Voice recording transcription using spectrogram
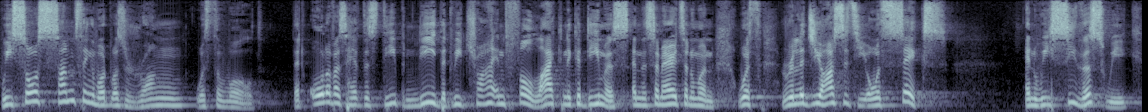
we saw something of what was wrong with the world. That all of us have this deep need that we try and fill, like Nicodemus and the Samaritan woman, with religiosity or with sex. And we see this week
